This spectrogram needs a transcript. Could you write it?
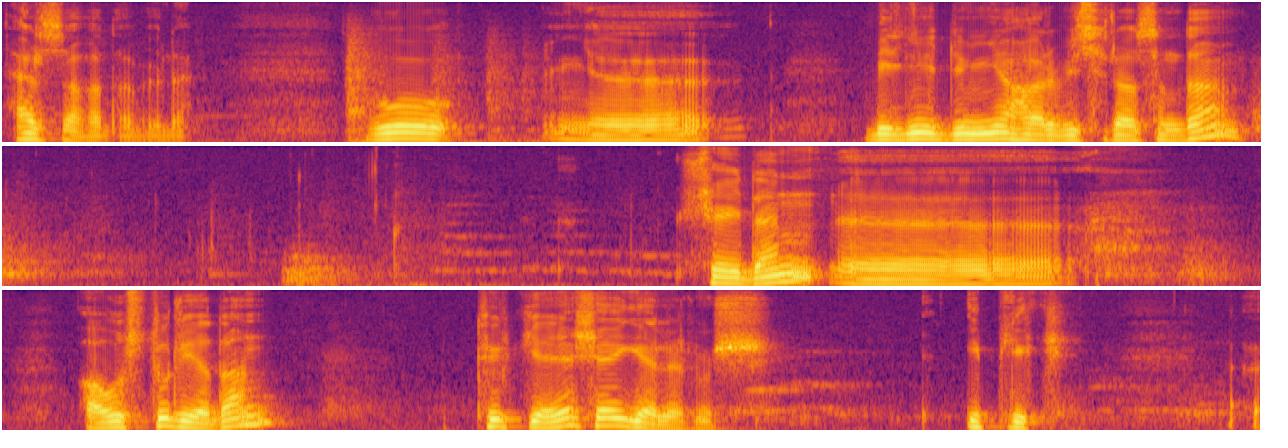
Her sahada böyle. Bu e, Birinci Dünya Harbi sırasında şeyden e, Avusturya'dan Türkiye'ye şey gelirmiş. İplik. E,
